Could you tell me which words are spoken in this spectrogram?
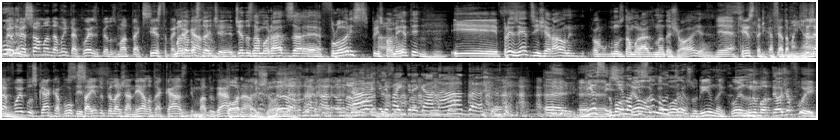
O pessoal manda muita coisa pelos mototaxistas pra Manda entregar, não? bastante. Dia dos namorados, é, flores, principalmente. E presentes em geral, né? Alguns namorados mandam joia. É. Cesta de café da manhã. Você já foi buscar caboclo Sim. saindo pela janela da casa de madrugada? ou não? Porta-joia. Não, não, não, não. Ah, que ele vai entregar nada. Viu? No Sigilo motel, acabou a absoluto. gasolina e coisa. No motel já fui.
